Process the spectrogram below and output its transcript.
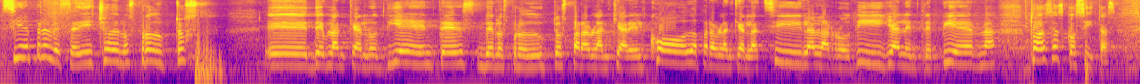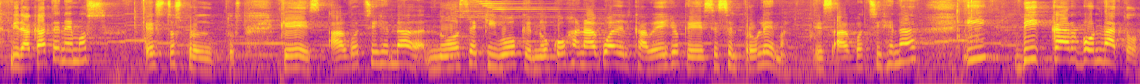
Siempre les he dicho de los productos eh, de blanquear los dientes, de los productos para blanquear el codo, para blanquear la axila, la rodilla, la entrepierna, todas esas cositas. Mira, acá tenemos estos productos, que es agua oxigenada. No se equivoquen, no cojan agua del cabello, que ese es el problema. Es agua oxigenada y bicarbonato,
